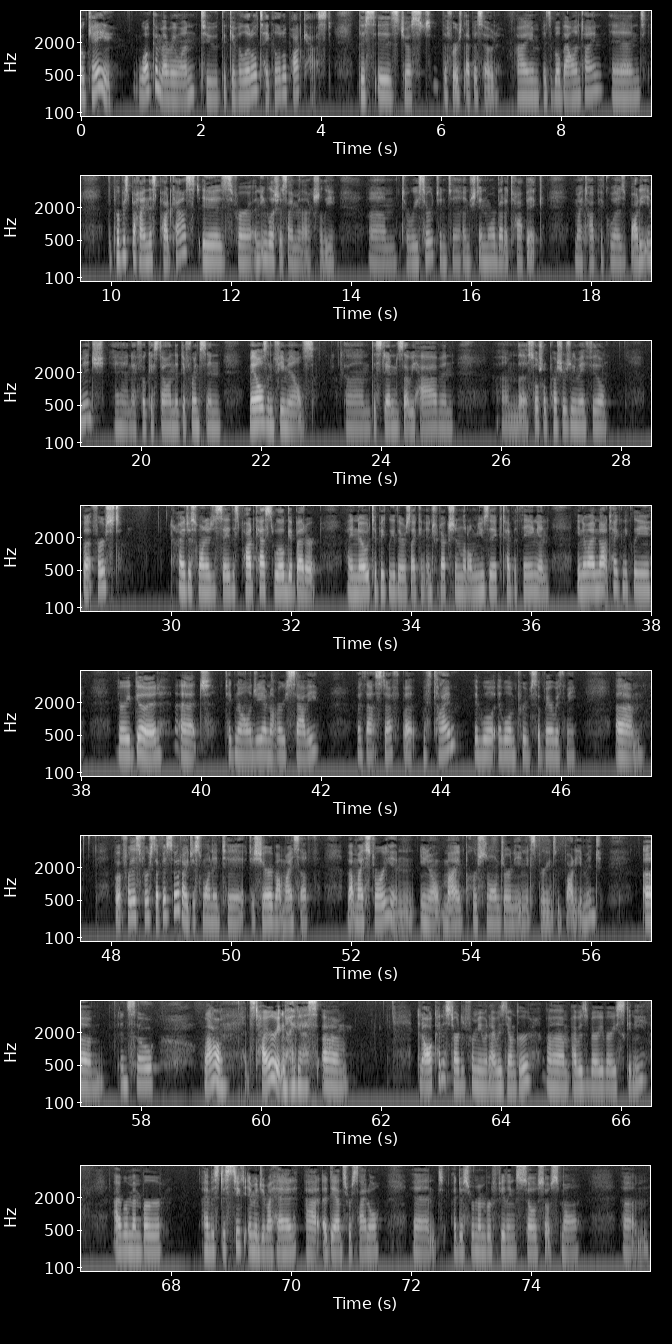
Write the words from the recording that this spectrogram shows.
Okay, welcome everyone to the Give a Little, Take a Little podcast. This is just the first episode. I'm Isabel Ballantyne, and the purpose behind this podcast is for an English assignment actually um, to research and to understand more about a topic. My topic was body image, and I focused on the difference in males and females, um, the standards that we have, and um, the social pressures we may feel. But first, I just wanted to say this podcast will get better. I know typically there's like an introduction, little music type of thing, and you know, I'm not technically very good at technology. I'm not very savvy with that stuff, but with time, it will it will improve. So bear with me. Um, but for this first episode, I just wanted to to share about myself, about my story, and you know my personal journey and experience with body image. Um, and so wow, it's tiring, I guess. Um, it all kind of started for me when I was younger. Um, I was very, very skinny. I remember I have this distinct image in my head at a dance recital, and I just remember feeling so, so small. Um,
